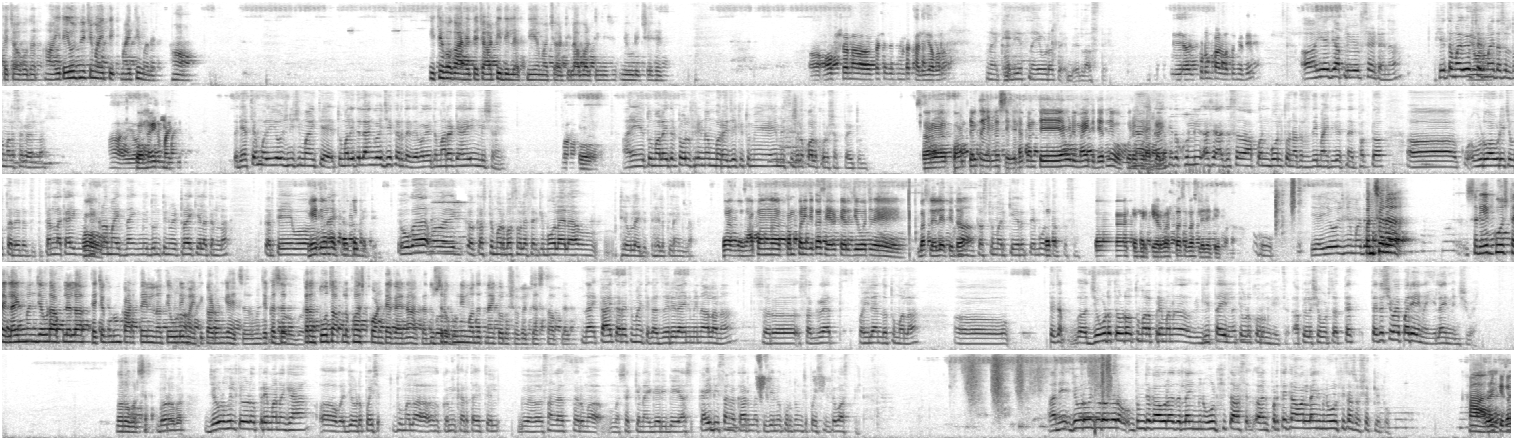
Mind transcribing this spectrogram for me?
त्याच्या अगोदर. हा इथे योजनेची माहिती माहितीमध्ये. हा. इथे बघा आहे त्याच्या अटी दिल्यात नियमाच्या अटी लाभार्थी नि- निवडीचे हे. ऑप्शन कशाचे मिनिटं खाली या बरं. नाही खाली येत नाही एवढंच लास्ट आहे हे कुठून काढलं तुम्ही ते? अं, हे जी आपली वेबसाईट आहे ना हे तर माझी वेबसाईट माहीत असेल तुम्हाला सगळ्यांना. हा योजनेची माहिती. तर याच्यामध्ये योजनेची माहिती आहे. तुम्हाला इथे लँग्वेज हे करता येते. बघा इथं मराठी आहे इंग्लिश आहे. बरोबर. आणि तुम्हाला इथं टोल फ्री नंबर आहे जे की तुम्ही एम एस सी ला कॉल करू शकता इथून. सर कॉल केलं एम एस सी ला पण ते एवढी माहिती देत नाही हो पुरेपूर आपल्याला. खुली असे जसं आपण बोलतो ना तसं ते माहिती देत नाहीत. फक्त अं, उडवाउडीचे उत्तर देतात तिथे. त्यांना काही वेगळं माहीत नाही. मी दोन तीन वेळ ट्राय केला त्यांना. तर. ते उगा एक कस्टमर बसवल्यासारखे बोलायला ठेवलंय तिथे हेल्पलाईनला बस बस. आपण कंपनीचे कसं एअरटेल जिओचे हे बसलेले आहेत तिथं? हा कस्टमर केअर ते बोलतात तसं. कस्टमर केअर बस तसं बसलेले ते पण. हो. या योजनेमध्ये पण सर सर एक गोष्ट आहे लाईनमॅन जेवढं आपल्याला त्याच्याकडून काढता येईल ना तेवढी माहिती काढून घ्यायचं. म्हणजे कसं कारण तोच आपला फर्स्ट कॉन्टॅक्ट आहे ना का दुसरं कोणी मदत नाही करू शकत जास्त आपल्याला. नाही काय करायचं माहितीये का? जरी लाईनमॅन आला ना सर सगळ्यात पहिल्यांदा तुम्हाला त्याच्या जेवढं तेवढं तुम्हाला प्रेमानं घेता येईल ना तेवढं करून घ्यायचं. आपल्याला शेवटचं त्या त्याच्याशिवाय पर्याय नाही लाईनमॅन शिवाय बरोबर सर. बरोबर? जेवढं होईल तेवढं प्रेमानं घ्या. जेवढं पैसे तुम्हाला कमी करता येतील सांगा सर शक्य नाही गरीब असे काही बी सांगा कारण की जेणेकरून तुमचे पैसे तिथे वाचतील. आणि जेवढं होईल तेवढं जर तुमच्या गावाला जर लाईनमॅन ओळखीचा असेल आणि प्रत्येक गावाला लाईनमॅन ओळखीचा असो शक्यतो. हा ओळखीचं.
